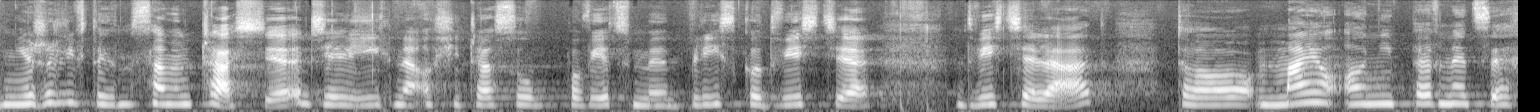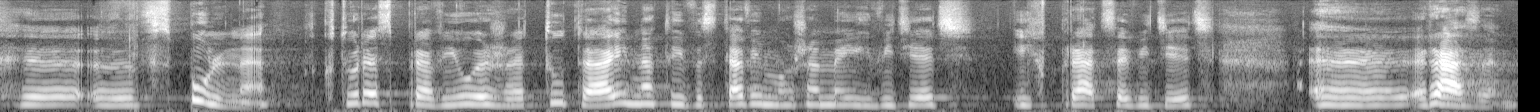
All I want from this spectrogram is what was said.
nie żyli w tym samym czasie, dzieli ich na osi czasu powiedzmy blisko 200, 200 lat, to mają oni pewne cechy e, wspólne, które sprawiły, że tutaj na tej wystawie możemy ich widzieć, ich pracę widzieć e, razem.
